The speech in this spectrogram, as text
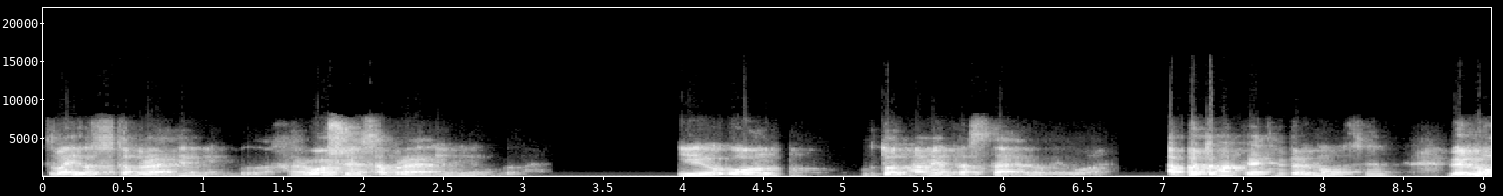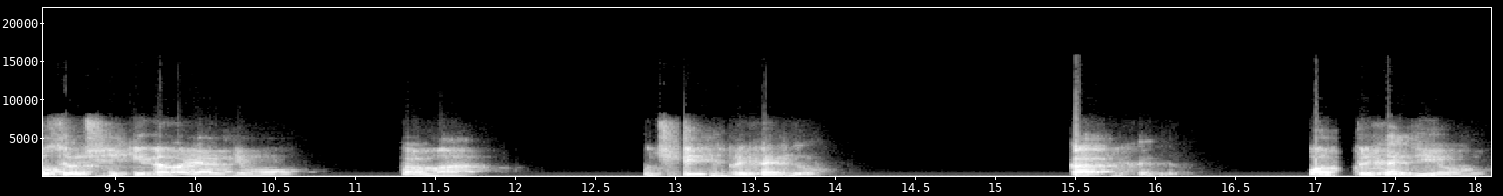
Свое собрание у них было, хорошее собрание у них было. И он в тот момент оставил его. А потом опять вернулся. Вернулся, ученики говорят ему, Фома, учитель приходил. Как приходил? Он приходил,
